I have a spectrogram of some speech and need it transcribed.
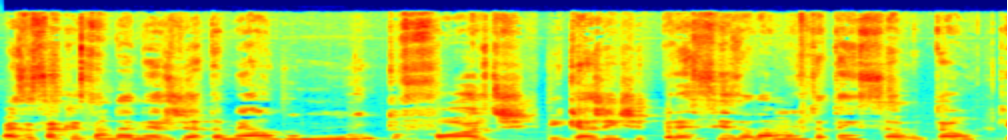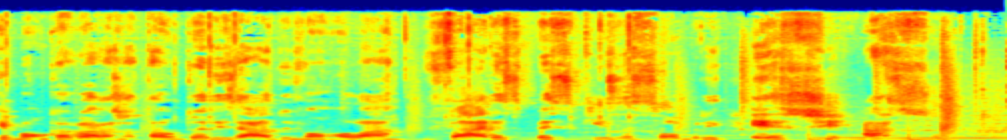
Mas essa questão da energia também é algo muito forte e que a gente precisa dar muita atenção. Então, que bom que agora já está autorizado e vão rolar várias pesquisas sobre este assunto.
